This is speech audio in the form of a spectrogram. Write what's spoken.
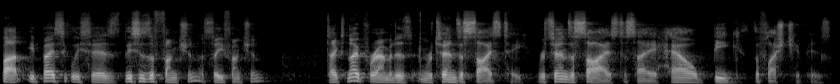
But it basically says this is a function, a C function, takes no parameters and returns a size t, returns a size to say how big the flash chip is.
